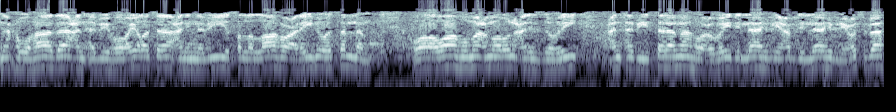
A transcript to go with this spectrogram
نحو هذا عن أبي هريرة عن النبي صلى الله عليه وسلم ورواه معمر عن الزهري عن أبي سلمة وعبيد الله بن عبد الله بن عتبة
